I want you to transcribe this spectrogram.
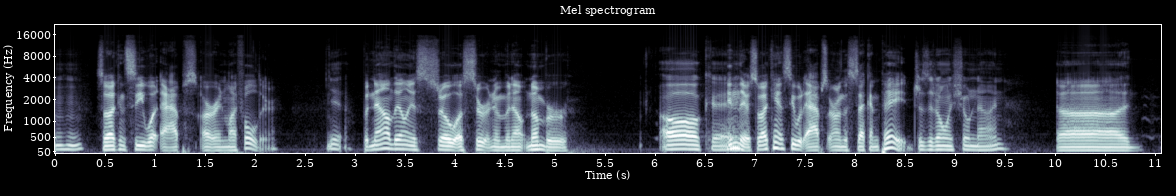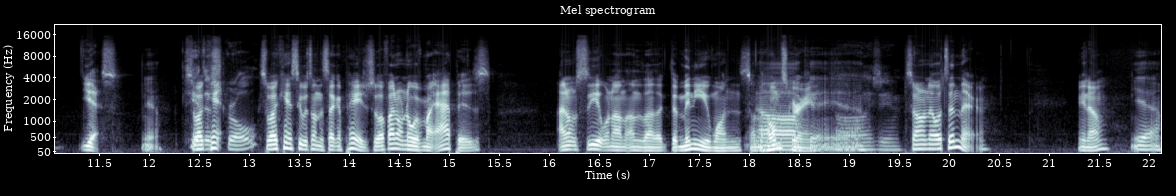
Mm-hmm. so I can see what apps are in my folder. Yeah. But now they only show a certain amount number Oh, okay. in there, so I can't see what apps are on the second page. Does it only show nine? Uh, yes. Yeah. So I can't- scroll. So I can't see what's on the second page. So if I don't know where my app is, I don't see it when I'm on the, like the mini ones on the home Oh, screen. okay, yeah. Oh, I see. So I don't know what's in there. You know, Yeah.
